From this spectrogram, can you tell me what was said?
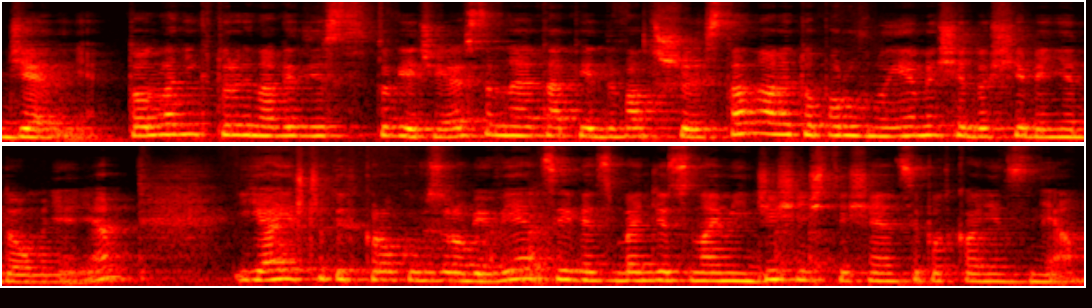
dziennie. To dla niektórych nawet jest, to wiecie, ja jestem na etapie 2300, no ale to porównujemy się do siebie, nie do mnie, nie? Ja jeszcze tych kroków zrobię więcej, więc będzie co najmniej 10 tysięcy pod koniec dnia.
